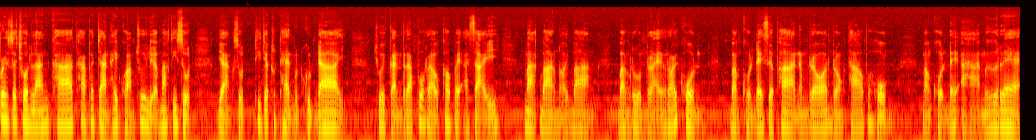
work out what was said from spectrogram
ประชาชนร้านค้าท่าพระจันทร์ให้ความช่วยเหลือมากที่สุด อย่างสุดที่จะทดแทนบุญคุณได้ ช่วยกันรับพวกเราเข้าไปอาศัย มากบางน้อยบาง บางรวมหลายร้อยคน บางคนได้เสื้อผ้าน้ำร้อนรองเท้าผ้าห่ม บางคนได้อาหารมื้อแรก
